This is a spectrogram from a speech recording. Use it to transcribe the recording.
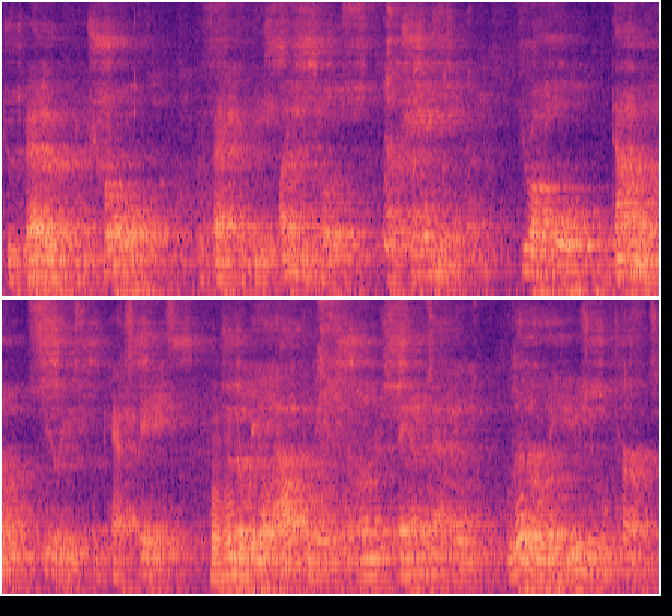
to better control the fact that these isotopes are changing through a whole domino series of cascades. So the mm-hmm. real alchemy is to understand that in literally musical terms.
